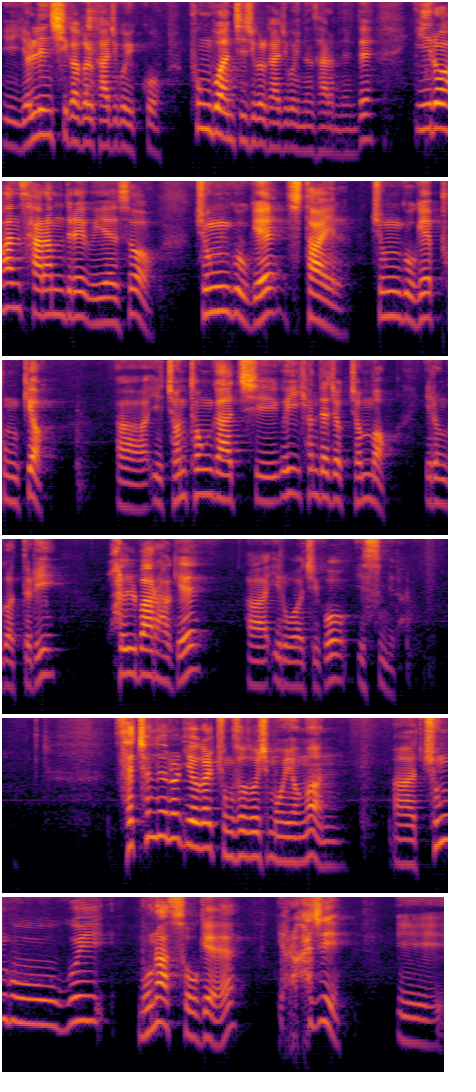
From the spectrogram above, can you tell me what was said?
이 열린 시각을 가지고 있고 풍부한 지식을 가지고 있는 사람들인데 이러한 사람들에 의해서 중국의 스타일, 중국의 품격, 어, 이 전통 가치의 현대적 접목 이런 것들이 활발하게 아, 이루어지고 있습니다. 새천년을 이어갈 중소도시 모형은 아, 중국의 문화 속에 여러 가지 이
